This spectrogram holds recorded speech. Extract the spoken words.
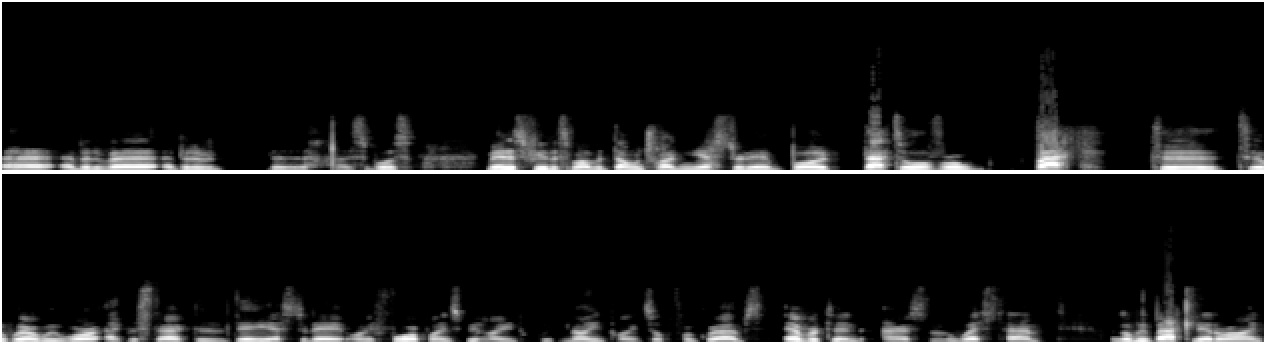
uh, a bit of a, a bit of a, I suppose, made us feel a small bit downtrodden yesterday. But that's over. Back to to where we were at the start of the day yesterday. Only four points behind, with nine points up for grabs. Everton, Arsenal, West Ham. I'm gonna be back later on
